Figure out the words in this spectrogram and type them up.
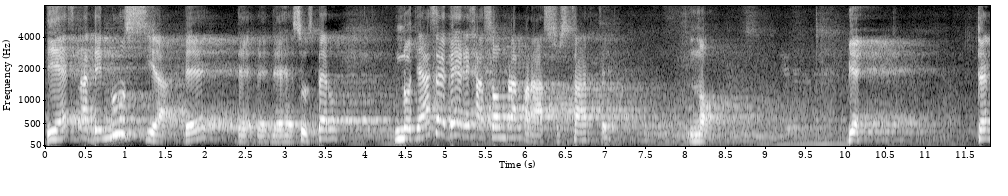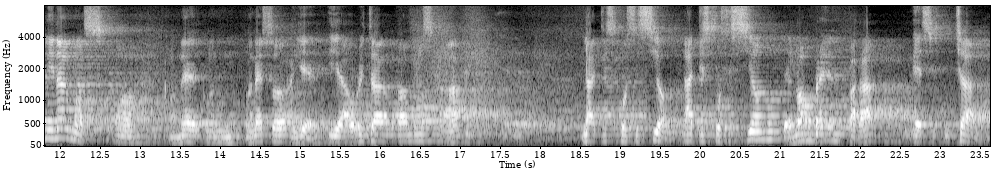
Y es la denuncia de, de, de Jesús, pero no te hace ver esa sombra para asustarte, no. Bien, terminamos con, con, eso ayer y ahorita vamos a la disposición, la disposición del hombre para escuchar.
